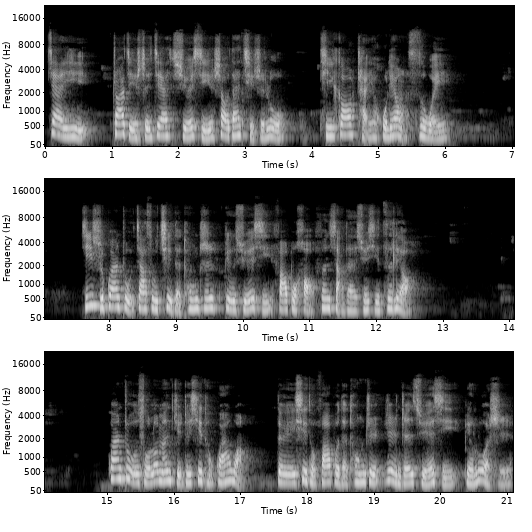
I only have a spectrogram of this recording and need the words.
建议抓紧时间学习少单启示录。提高产业互联网思维，及时关注加速器的通知，并学习发布号分享的学习资料。关注所罗门矩阵系统官网，对系统发布的通知认真学习并落实。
